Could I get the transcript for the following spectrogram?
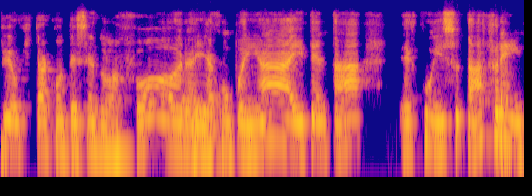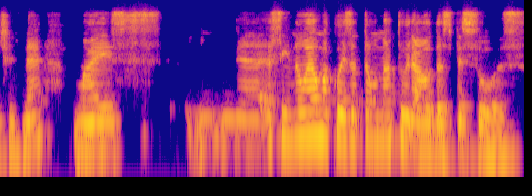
ver o que está acontecendo lá fora e acompanhar e tentar é, com isso estar tá à frente, né? Mas assim não é uma coisa tão natural das pessoas.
